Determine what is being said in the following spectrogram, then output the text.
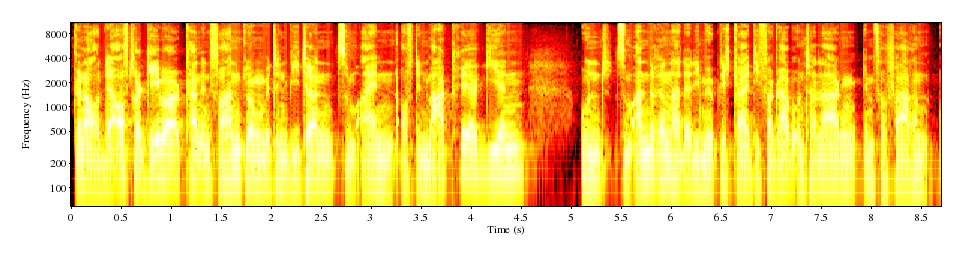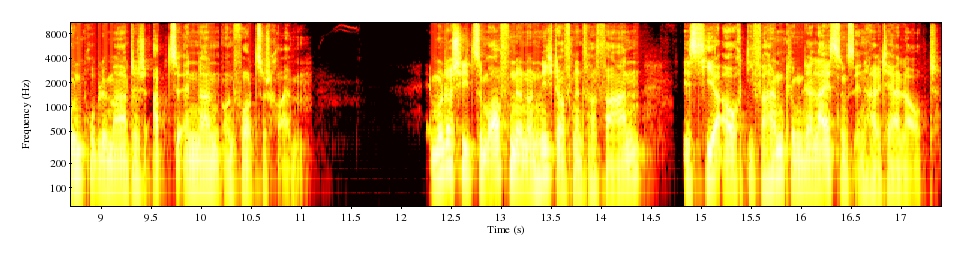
Genau, der Auftraggeber kann in Verhandlungen mit den Bietern zum einen auf den Markt reagieren und zum anderen hat er die Möglichkeit, die Vergabeunterlagen im Verfahren unproblematisch abzuändern und fortzuschreiben. Im Unterschied zum offenen und nicht offenen Verfahren ist hier auch die Verhandlung der Leistungsinhalte erlaubt.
